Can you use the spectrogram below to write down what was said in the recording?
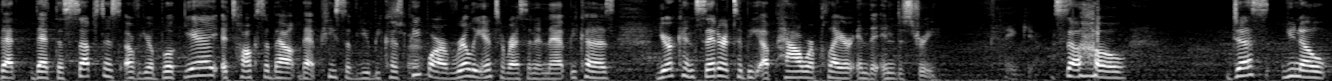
that that the substance of your book, yeah, it talks about that piece of you because people are really interested in that because you're considered to be a power player in the industry. Thank you. So just, you know,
